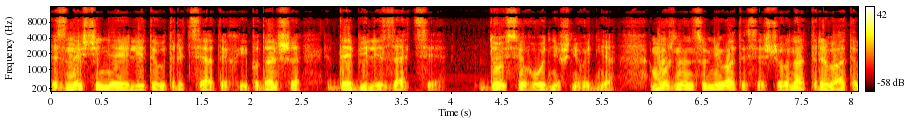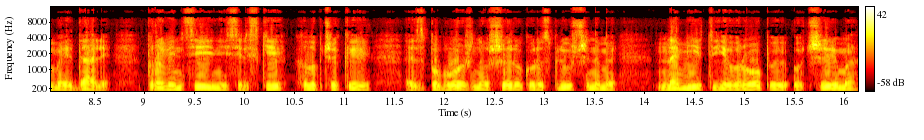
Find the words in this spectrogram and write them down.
знищення еліти у 30-х і подальша дебілізація. До сьогоднішнього дня можна не сумніватися, що вона триватиме і далі. Провінційні сільські хлопчаки з побожно широко розплющеними наміт Європи очима,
